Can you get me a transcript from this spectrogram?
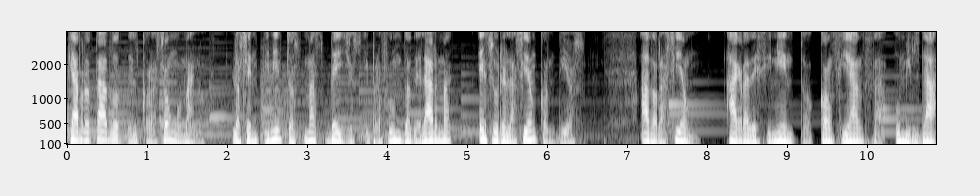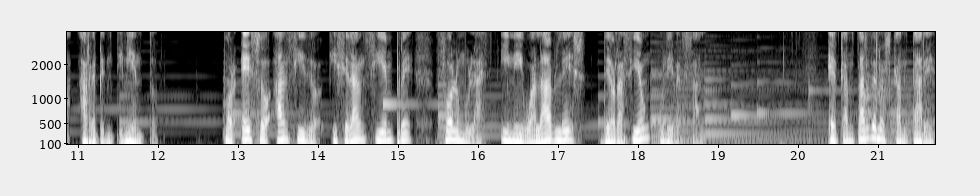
que ha brotado del corazón humano, los sentimientos más bellos y profundos del alma en su relación con Dios. Adoración, agradecimiento, confianza, humildad, arrepentimiento. Por eso han sido y serán siempre fórmulas inigualables de oración universal. El cantar de los cantares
